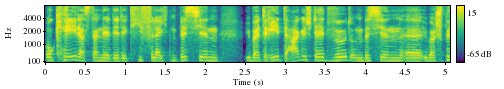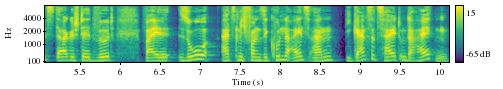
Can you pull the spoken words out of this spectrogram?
okay, dass dann der Detektiv vielleicht ein bisschen überdreht dargestellt wird und ein bisschen äh, überspitzt dargestellt wird, weil so hat's mich von Sekunde eins an die ganze Zeit unterhalten,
